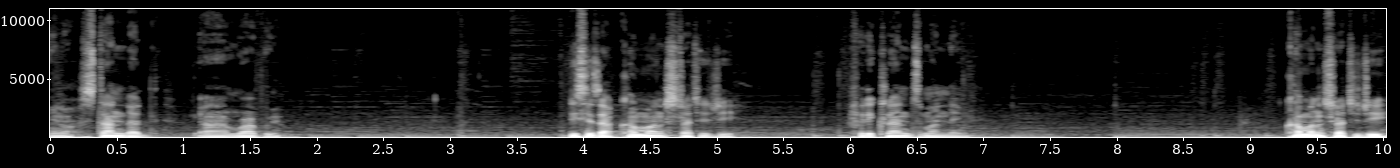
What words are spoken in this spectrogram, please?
you know, standard um, robbery. This is a common strategy for the clansman them. Common strategy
